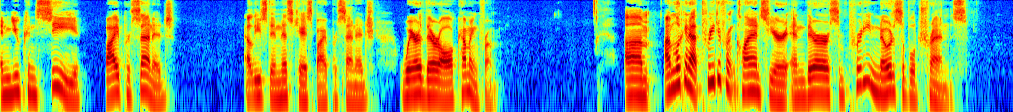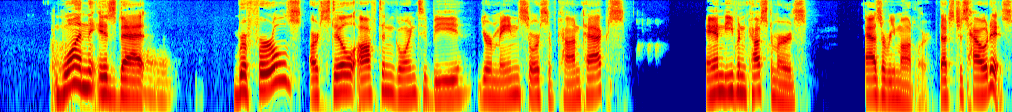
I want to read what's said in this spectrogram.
and you can see by percentage, at least in this case by percentage, where they're all coming from. Um, I'm looking at three different clients here, and there are some pretty noticeable trends. One is that referrals are still often going to be your main source of contacts and even customers as a remodeler. That's just how it is.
